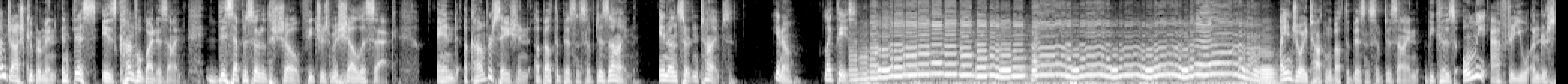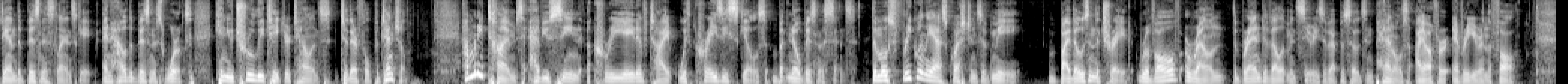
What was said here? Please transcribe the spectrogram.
I'm Josh Cooperman, and this is Convo by Design. This episode of the show features Michelle Lisac and a conversation about the business of design in uncertain times. You know, like these. I enjoy talking about the business of design because only after you understand the business landscape and how the business works can you truly take your talents to their full potential. How many times have you seen a creative type with crazy skills but no business sense? The most frequently asked questions of me by those in the trade revolve around the brand development series of episodes and panels I offer every year in the fall.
